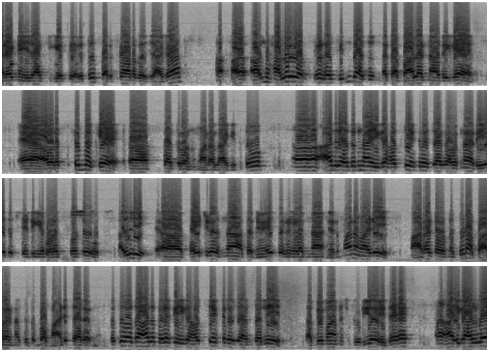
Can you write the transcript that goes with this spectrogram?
ಅರಣ್ಯ ಇಲಾಖೆಗೆ ಸೇರಿದ್ದು ಸರ್ಕಾರದ ಜಾಗ. ಒಂದು ಹಲವು ವರ್ಷಗಳ ಹಿಂದೆ ಅದು ನಟ ಬಾಲಣ್ಣ ಅವರಿಗೆ ಅವರ ಕುಟುಂಬಕ್ಕೆ ಹಸ್ತಾಂತರವನ್ನು ಮಾಡಲಾಗಿತ್ತು. ಆದ್ರೆ ಅದನ್ನ ಈಗ ಹತ್ತು ಎಕರೆ ಜಾಗವನ್ನ ರಿಯಲ್ ಎಸ್ಟೇಟ್ಗೆ ಬಳಸ್ಕೊಂಡು ಅಲ್ಲಿ ಸೈಟ್ಗಳನ್ನ ಅಥವಾ ನಿವೇಶನಗಳನ್ನ ನಿರ್ಮಾಣ ಮಾಡಿ ಮಾರಾಟವನ್ನು ಕೂಡ ಬಾಲಣ್ಣ ಕುಟುಂಬ ಮಾಡಿದ್ದಾರೆ ಅನ್ನುವಂಥದ್ದು. ಅದಾದ ಬಳಿಕ ಈಗ ಹತ್ತು ಎಕರೆ ಜಾಗದಲ್ಲಿ ಅಭಿಮಾನ ಸ್ಟುಡಿಯೋ ಇದೆ. ಈಗಾಗಲೇ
